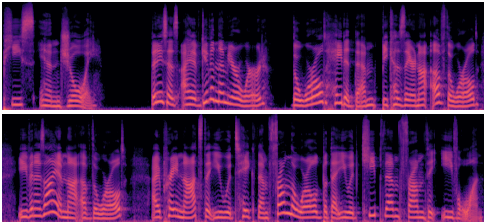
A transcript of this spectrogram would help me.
peace and joy. Then he says, I have given them your word. The world hated them because they are not of the world, even as I am not of the world. I pray not that you would take them from the world, but that you would keep them from the evil one.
